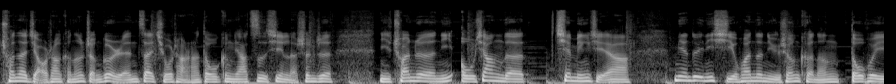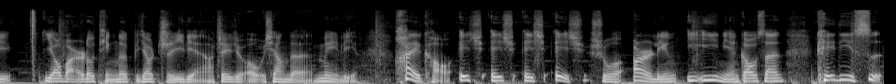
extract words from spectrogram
穿在脚上，可能整个人在球场上都更加自信了。甚至你穿着你偶像的签名鞋啊，面对你喜欢的女生，可能都会。腰板儿都挺得比较直一点啊，这就偶像的魅力。嗨考 H H H H 说，二零一一年高三，KD 四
